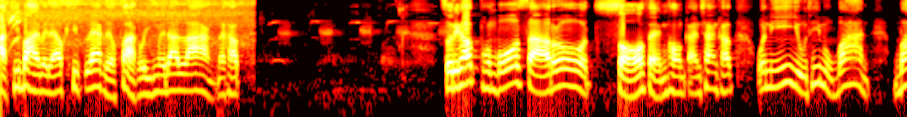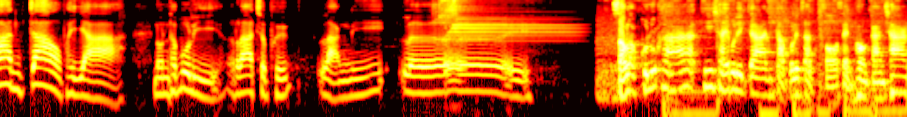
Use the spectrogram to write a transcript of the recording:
อธิบายไปแล้วคลิปแรกเดี๋ยวฝากลิงก์ไว้ด้านล่างนะครับ วัสดีครับ ผมโบสาโรธสอแสงทองการช่างครับ วันนี้อยู่ที่หมู่บ้านบ้านเจ้าพญานนทบุรี ราชพฤกษ์หลังนี้เลยสำหรับคุณลูกค้าที่ใช้บริการกับบริษัทสอแสงทองการช่าง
